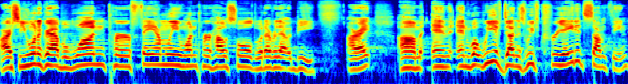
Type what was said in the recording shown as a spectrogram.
All right, so you want to grab one per family, one per household, whatever that would be. All right, um, and and what we have done is we've created something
